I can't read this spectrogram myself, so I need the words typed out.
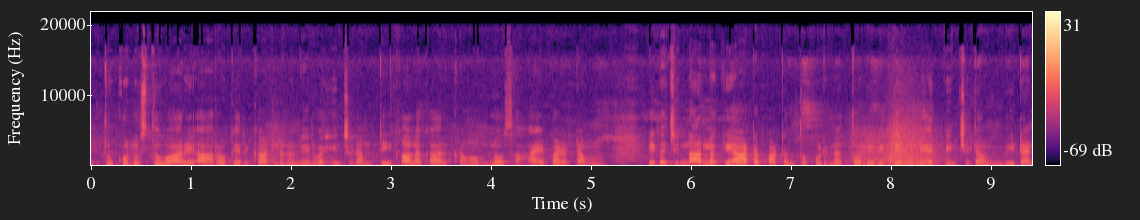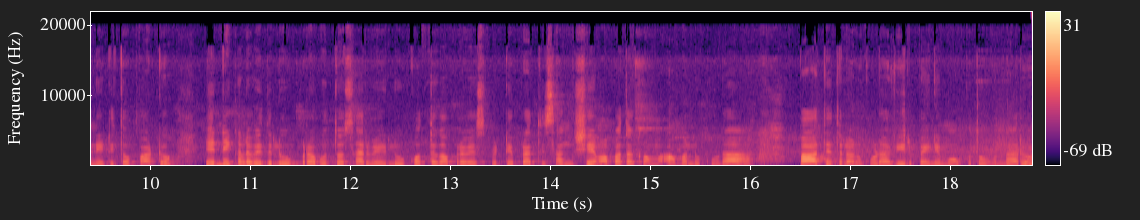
ఎత్తు కొలుస్తూ వారి ఆరోగ్య రికార్డులను నిర్వహించడం టీకాల కార్యక్రమంలో సహాయపడటం ఇక చిన్నారులకి ఆటపాటలతో కూడిన తొలి విద్యను నేర్పించడం వీటన్నిటితో పాటు ఎన్నికల విధులు ప్రభుత్వ సర్వేలు కొత్తగా ప్రవేశపెట్టే ప్రతి సంక్షేమ పథకం అమలు కూడా బాధ్యతలను కూడా వీరిపైనే మోపుతూ ఉన్నారు.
